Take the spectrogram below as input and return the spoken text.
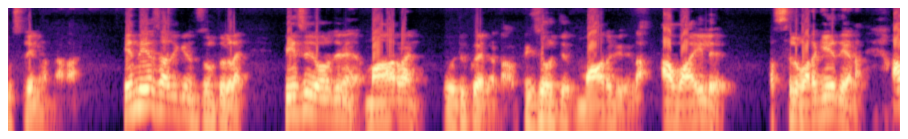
മുസ്ലിങ്ങൾ എന്നാണ് എന്ത് ചെയ്യാൻ സാധിക്കും സുഹൃത്തുക്കളെ? പി സി ജോർജിന് മാറാൻ ഒരുക്കുകയല്ല പി സി ജോർജ് മാറുകയില്ല. ആ വായിൽ അസൽ വർഗീയതയാണ്. ആ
